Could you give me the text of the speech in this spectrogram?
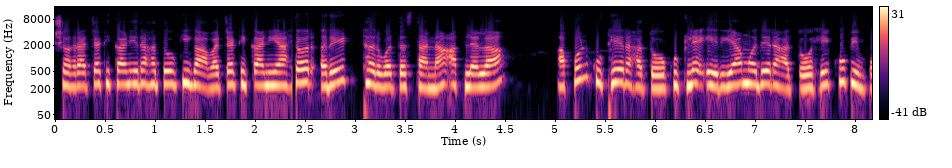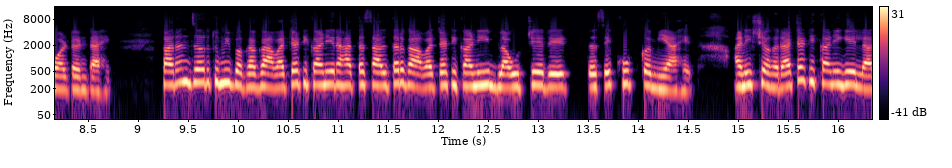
शहराच्या ठिकाणी राहतो की गावाच्या ठिकाणी आहे? तर रेट ठरवत असताना आपल्याला आपण कुठे राहतो कुठल्या एरियामध्ये राहतो हे खूप इम्पॉर्टंट आहे. कारण जर तुम्ही बघा गावाच्या ठिकाणी राहत असाल तर गावाच्या ठिकाणी ब्लाऊजचे रेट तसे खूप कमी आहेत. आणि शहराच्या ठिकाणी गेला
